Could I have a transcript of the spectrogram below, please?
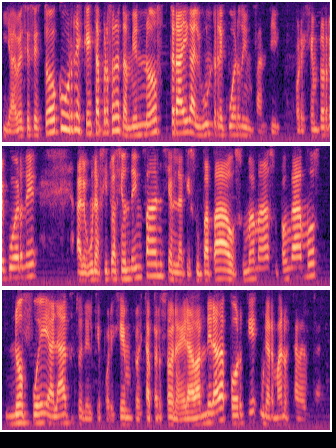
y a veces esto ocurre, es que esta persona también nos traiga algún recuerdo infantil. Por ejemplo, recuerde alguna situación de infancia en la que su papá o su mamá, supongamos, no fue al acto en el que, por ejemplo, esta persona era abanderada porque un hermano estaba enfermo.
